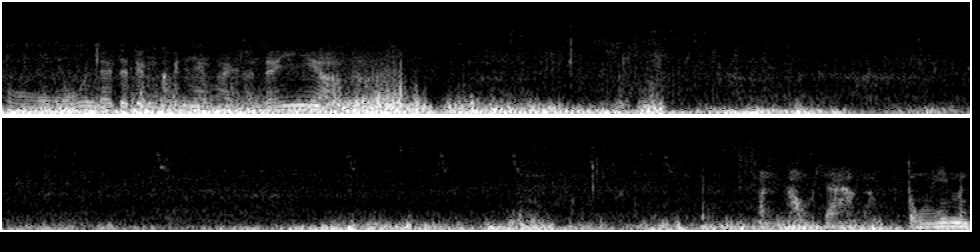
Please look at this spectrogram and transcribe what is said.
โอ้ยเราจะดึงขึ้นยังไงล่ะเนี่ยมันเอายาก ตรงนี้มัน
